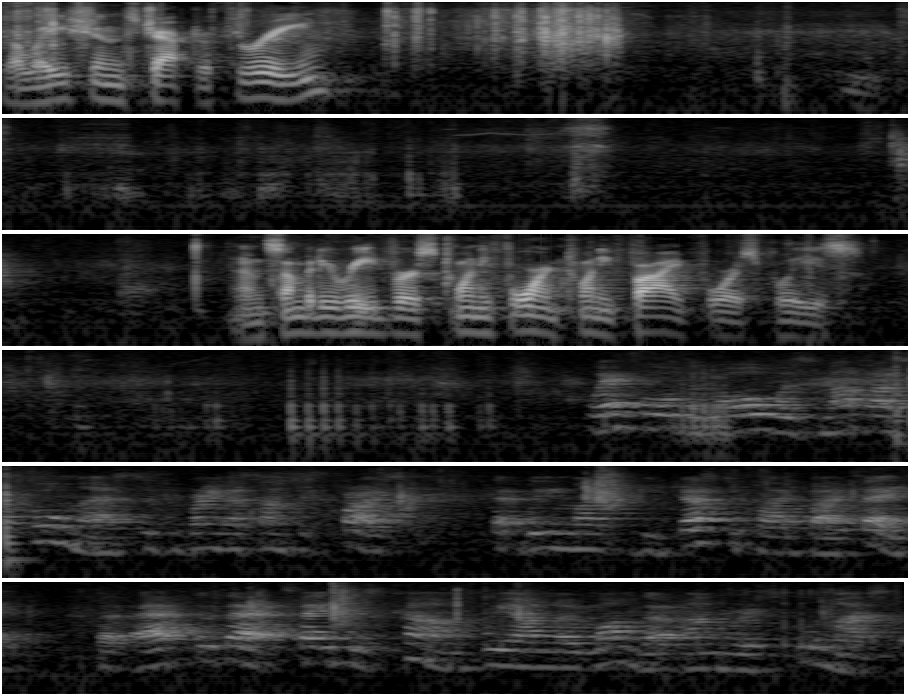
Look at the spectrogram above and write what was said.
Galatians chapter 3. And somebody read verse 24 and 25 for us, please. Wherefore the law was not our schoolmaster to bring us unto Christ, that we might be justified by faith. But after that faith is come, we are no longer under a schoolmaster.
